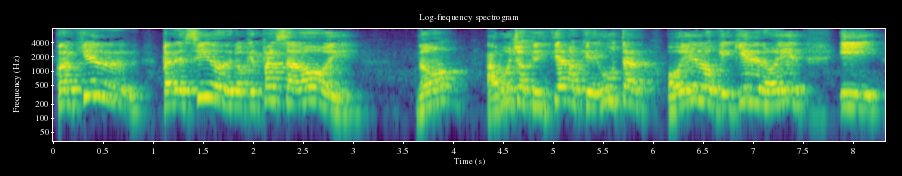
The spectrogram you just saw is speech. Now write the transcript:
cualquier parecido de lo que pasa hoy, ¿no? A muchos cristianos que gustan oír lo que quieren oír y,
